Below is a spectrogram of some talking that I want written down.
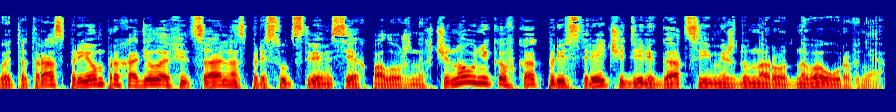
В этот раз прием проходил официально с присутствием всех положенных чиновников, как при встрече делегации международного уровня.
